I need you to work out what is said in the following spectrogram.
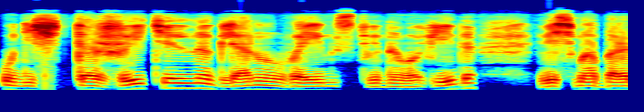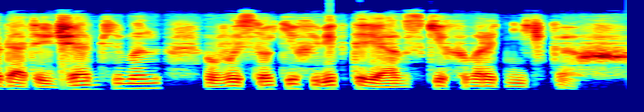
уничтожительно глянул воинственного вида весьма бородатый джентльмен в высоких викторианских воротничках.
